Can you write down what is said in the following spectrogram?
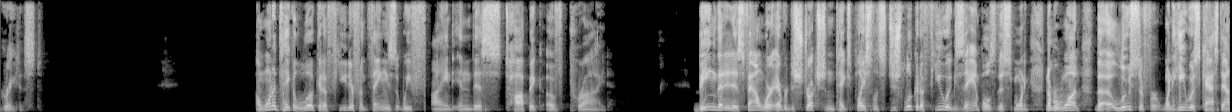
greatest. I want to take a look at a few different things that we find in this topic of pride being that it is found wherever destruction takes place let's just look at a few examples this morning number one the uh, lucifer when he was cast down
